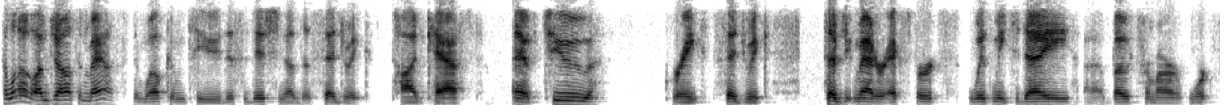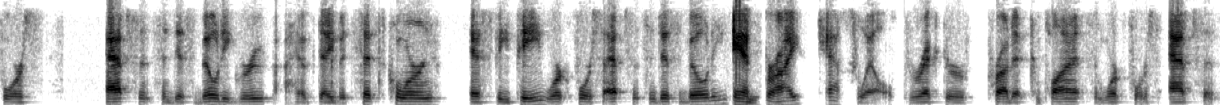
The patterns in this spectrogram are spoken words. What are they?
Hello, I'm Jonathan Mast, and welcome to this edition of the Sedgwick Podcast. I have two great Sedgwick subject matter experts with me today, uh, both from our workforce absence and disability group. I have David Setzkorn, SVP, Workforce Absence and Disability, and Brice Caswell, Director of Product Compliance and Workforce Absence.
